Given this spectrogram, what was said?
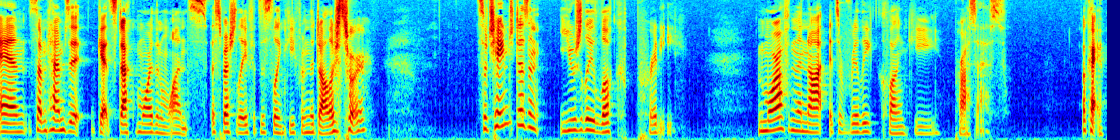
And sometimes it gets stuck more than once, especially if it's a slinky from the dollar store. So change doesn't usually look pretty. More often than not, it's a really clunky process. Okay,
